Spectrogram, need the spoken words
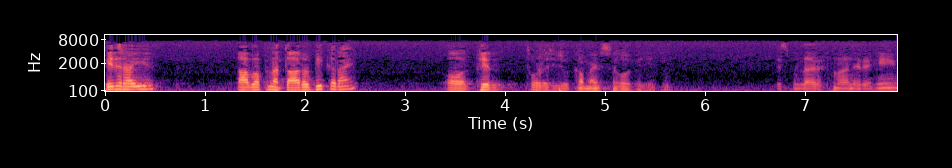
ادھر آئیے، آپ اپنا تعارف بھی کرائیں اور پھر تھوڑے سے جو کمنٹس ہیں وہ بھی دیجیے بسم اللہ الرحمن الرحیم۔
